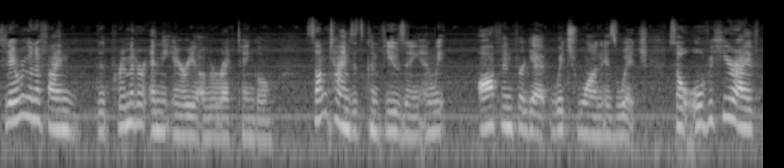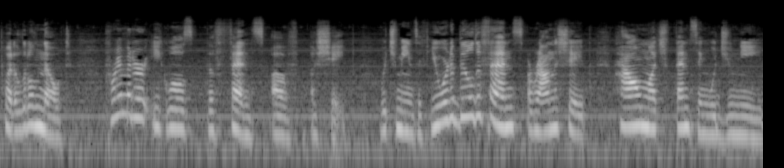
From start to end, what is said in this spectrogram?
Today we're going to find the perimeter and the area of a rectangle. Sometimes it's confusing and we often forget which one is which. So over here I have put a little note. Perimeter equals the fence of a shape, which means if you were to build a fence around the shape, how much fencing would you need?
